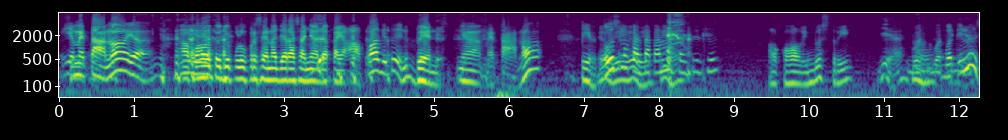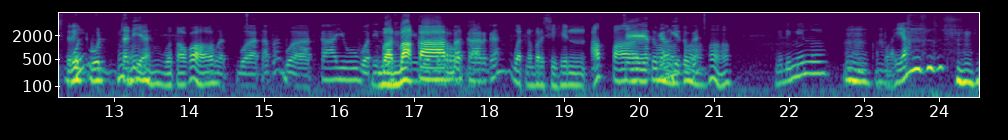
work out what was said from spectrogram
Ya Si- metanol ya alkohol 70% aja rasanya ada kayak apa gitu ini bandnya metanol Virtus Yoi, lah yoi, katakan iya. seperti itu. Alkohol industri. iya buat Hmm. buat, Buat ini ya, industri. wood, wood tadi ya Hmm, buat alkohol. buat buat apa buat kayu buat Bahan industri bakar. buat bahan bakar kan buat ngebersihin apa Cat gitu kan kan gitu. kan. Heeh. jadi minum Hmm. kebayang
